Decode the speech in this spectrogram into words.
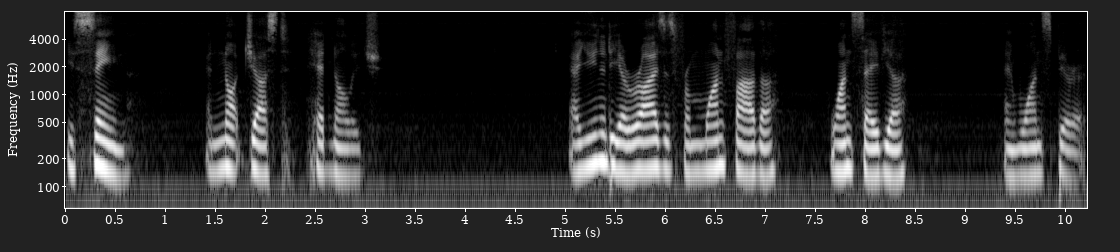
is seen and not just head knowledge. Our unity arises from one Father, one Saviour, and one Spirit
